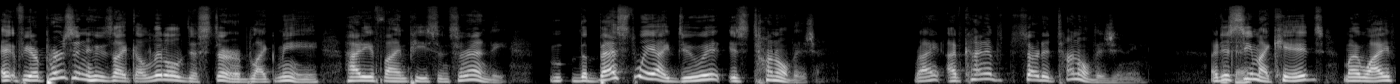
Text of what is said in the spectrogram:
if you're a person who's like a little disturbed like me, how do you find peace and serenity? The best way I do it is tunnel vision. Right? I've kind of started tunnel visioning. I just Okay. see my kids, my wife,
